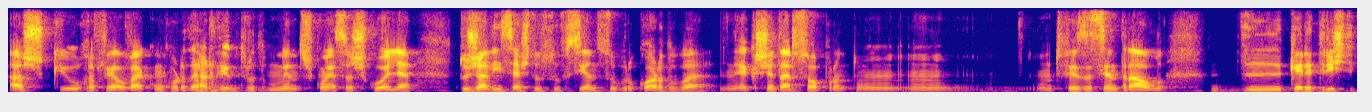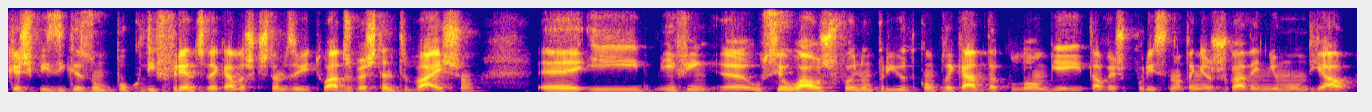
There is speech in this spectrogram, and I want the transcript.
acho que o Rafael vai concordar dentro de momentos com essa escolha. Tu já disseste o suficiente sobre o Córdoba, acrescentar só pronto, um, um, um defesa central de características físicas um pouco diferentes daquelas que estamos habituados, bastante baixo, uh, e enfim, uh, o seu auge foi num período complicado da Colômbia e talvez por isso não tenha jogado em nenhum Mundial.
